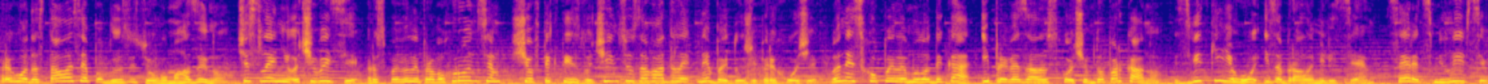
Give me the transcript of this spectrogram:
Пригода сталася поблизу цього магазину. Численні очевидці розповіли правоохоронцям, що втекти злочинцю завадили небайдужі перехожі. Вони схопили молодика і прив'язали скотчем до паркану, звідки його і забрала міліція. Серед сміливців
